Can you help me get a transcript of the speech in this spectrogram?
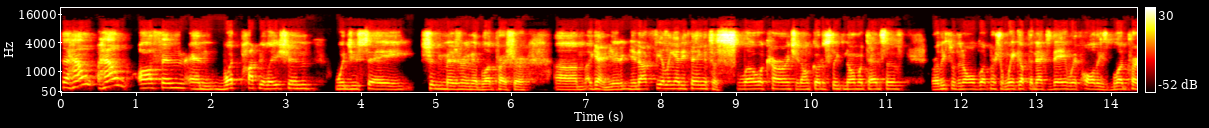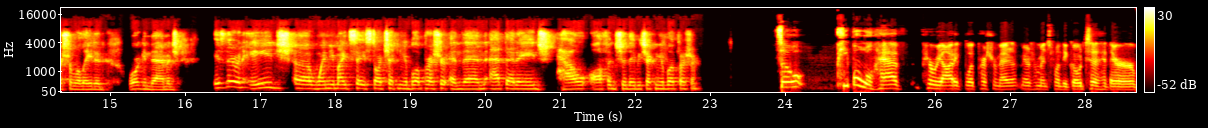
So, how, how often and what population would you say should be measuring their blood pressure? Um, again, you're, you're not feeling anything. It's a slow occurrence. You don't go to sleep normotensive, or at least with a normal blood pressure, wake up the next day with all these blood pressure related organ damage is there an age uh, when you might say start checking your blood pressure and then at that age how often should they be checking your blood pressure so people will have periodic blood pressure me- measurements when they go to their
